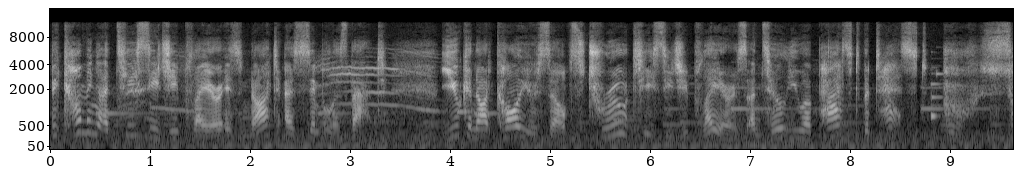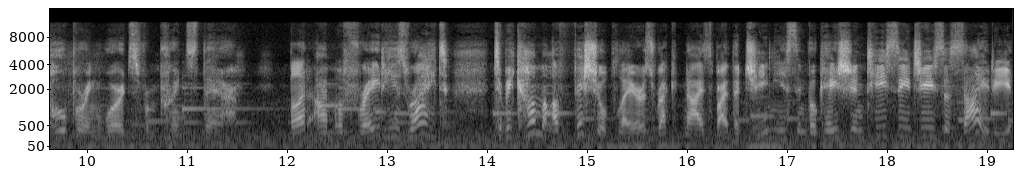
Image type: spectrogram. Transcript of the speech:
Becoming a TCG player is not as simple as that. You cannot call yourselves true TCG players until you have passed the test. Sobering words from Prince there. But I'm afraid he's right. To become official players recognized by the Genius Invocation TCG Society,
